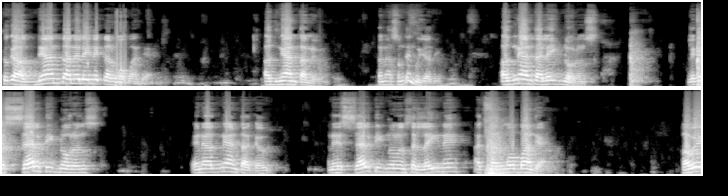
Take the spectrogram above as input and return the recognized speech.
તો કે અજ્ઞાનતાને લઈને કર્મો બાંધ્યા. અજ્ઞાનતાને લઈને. તને સમજે ગુજરાતી? અજ્ઞાનતા એટલે ઇગ્નોરન્સ એટલે કે સેલ્ફ ઇગ્નોરન્સ એને અજ્ઞાનતા કહ્યું. અને સેલ્ફ ઇગ્નોરન્સ લઈને આ કર્મો બાંધ્યા. હવે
